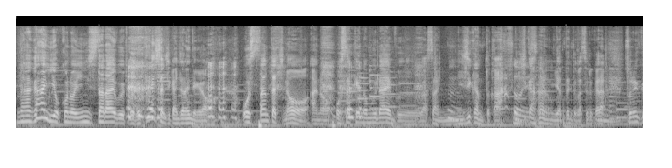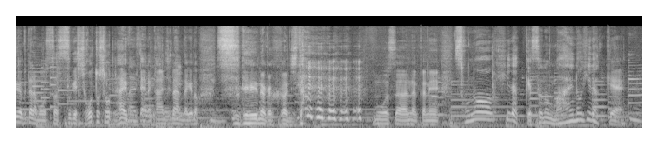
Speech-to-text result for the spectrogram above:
長いよこのインスタライブとかで大した時間じゃないんだけど おっさんたちのあのお酒飲むライブはさ、2時間とか2時間半やったりとかするから、うん。それに比べたらもうさすげえショートショートライブみたいな感じなんだけど、すすげえ長く感じた。もうさなんかねその日だっけその前の日だっけうん。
